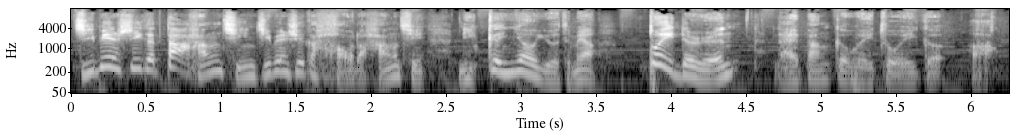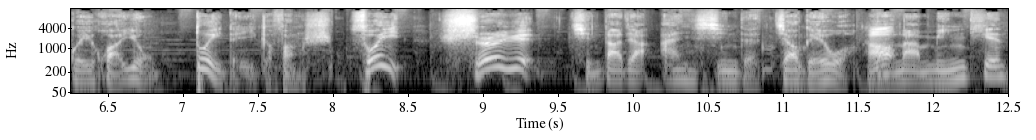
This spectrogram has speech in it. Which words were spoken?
即便是一个大行情，即便是一个好的行情，你更要有怎么样对的人来帮各位做一个啊规划，用对的一个方式。所以十二月，请大家安心的交给我。好，那明天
